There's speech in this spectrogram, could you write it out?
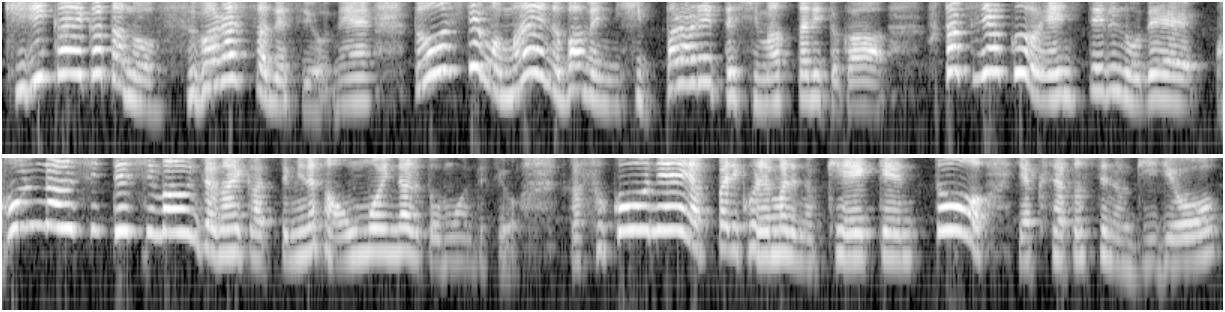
切り替え方の素晴らしさですよね。どうしても前の場面に引っ張られてしまったりとか2つ役を演じてるので混乱してしまうんじゃないないかって皆さんお思いになると思うんですよ。だからそこをね、やっぱりこれまでの経験と役者としての技量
